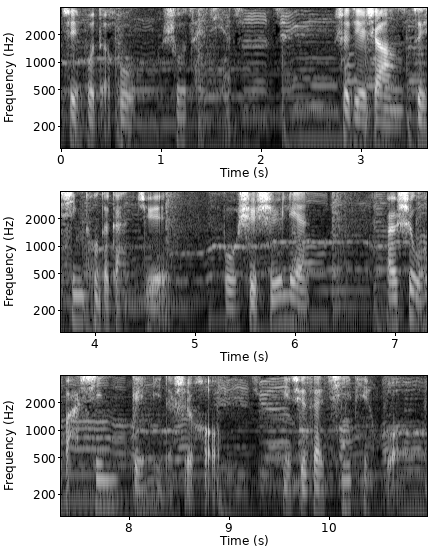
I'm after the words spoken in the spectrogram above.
却不得不说再见。世界上最心痛的感觉，不是失恋，而是我把心给你的时候，你却在欺骗我。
